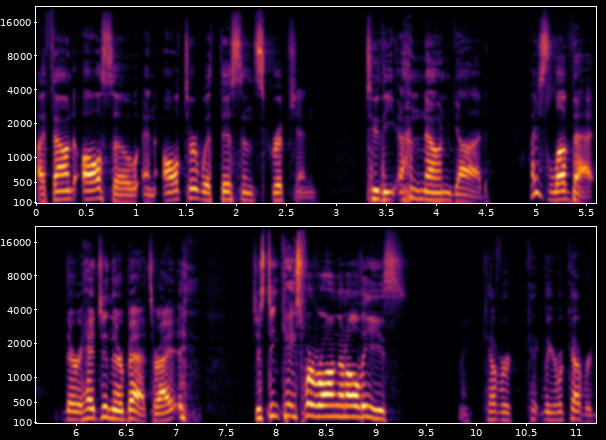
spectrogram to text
I found also an altar with this inscription to the unknown God. I just love that. They're hedging their bets, right? just in case we're wrong on all these. Cover, we were covered.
